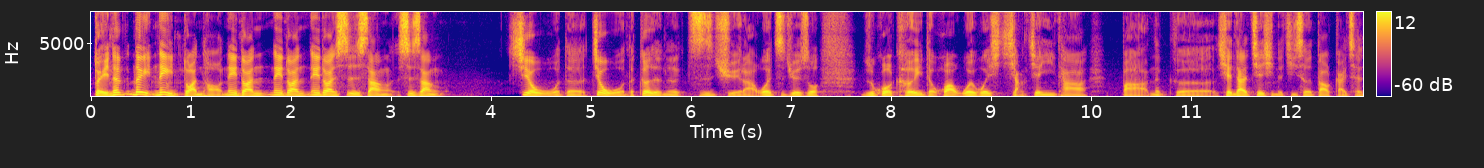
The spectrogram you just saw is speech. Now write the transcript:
对，那那那一段哈，那段那段那段事实上事实上，就我的就我的个人的直觉啦，我也直觉说，如果可以的话，我也会想建议他把那个现在健行的机车道改成。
